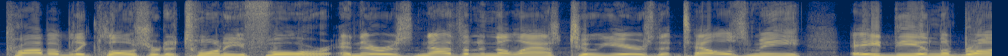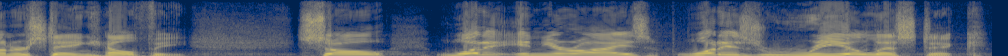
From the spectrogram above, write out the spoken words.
probably closer to 24. And there is nothing in the last two years that tells me AD and LeBron are staying healthy. So, what in your eyes, what is realistic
